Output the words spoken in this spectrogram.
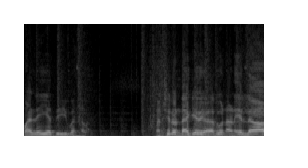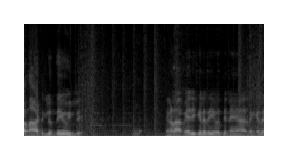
പഴയ ദൈവങ്ങളാണ് മനുഷ്യരുണ്ടാക്കിയത് അതുകൊണ്ടാണ് എല്ലാ നാട്ടിലും ദൈവമില്ലേ ഇല്ലേ? നിങ്ങൾ അമേരിക്കയിലെ ദൈവത്തിനെ അല്ലെങ്കിൽ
